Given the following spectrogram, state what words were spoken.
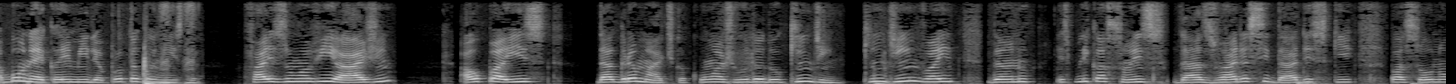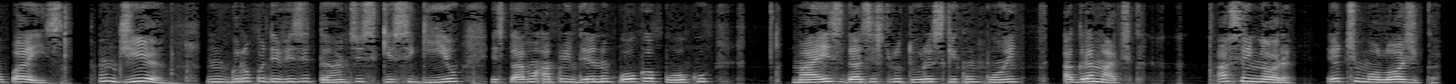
A boneca Emília, protagonista, faz uma viagem ao país da gramática com a ajuda do Quindim. Quindim vai dando explicações das várias cidades que passou no país. Um dia, um grupo de visitantes que seguiam estavam aprendendo pouco a pouco mais das estruturas que compõem a gramática. A senhora etimológica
